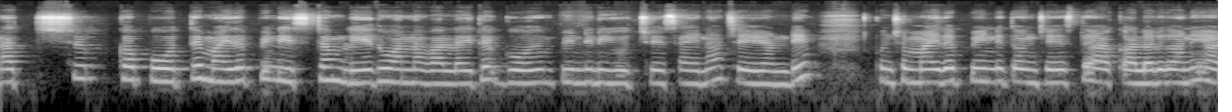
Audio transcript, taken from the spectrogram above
నచ్చకపోతే మైదాపిండి ఇష్టం లేదు అన్న వాళ్ళైతే గోధుమ పిండిని యూజ్ చేసి అయినా చేయండి. కొంచెం మైదాపిండితో చేస్తే ఆ కలర్ కానీ ఆ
